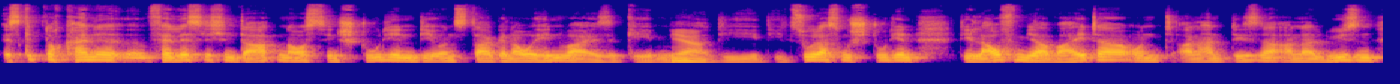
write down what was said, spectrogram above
Es gibt noch keine äh, verlässlichen Daten aus den Studien, die uns da genaue Hinweise geben. Ja. Die, die Zulassungsstudien, die laufen ja weiter und anhand dieser Analysen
